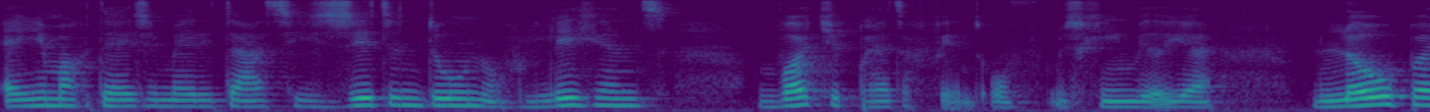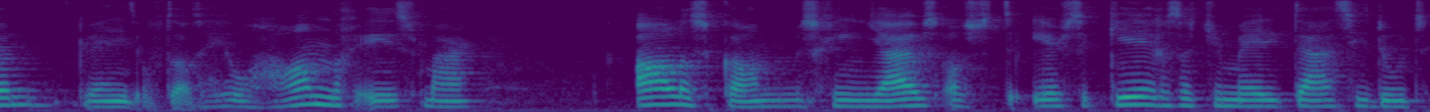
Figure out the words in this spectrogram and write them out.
En je mag deze meditatie zittend doen of liggend, wat je prettig vindt. Of misschien wil je lopen. Ik weet niet of dat heel handig is, maar alles kan. Misschien juist als het de eerste keer is dat je meditatie doet,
